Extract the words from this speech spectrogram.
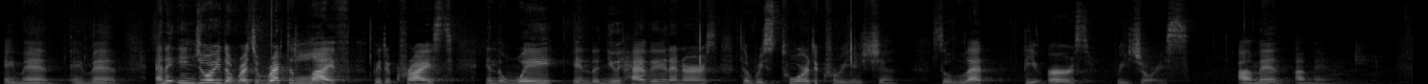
Amen. Amen. And enjoy the resurrected life with Christ in the way in the new heaven and earth, the restored creation. So let the earth rejoice. Amen. Amen.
